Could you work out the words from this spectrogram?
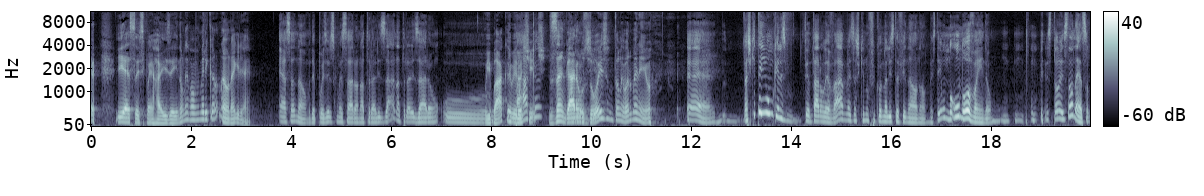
e essa Espanha raiz aí não levava americano não, né, Guilherme? Essa não. Depois eles começaram a naturalizar, naturalizaram o... O Ibaka, o Mirotic, zangaram Mirotic. os dois, não estão levando mais nenhum. É, Acho que tem um que eles tentaram levar, mas acho que não ficou na lista final, não. Mas tem um, um novo ainda. Um, um, eles estão eles nessa.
